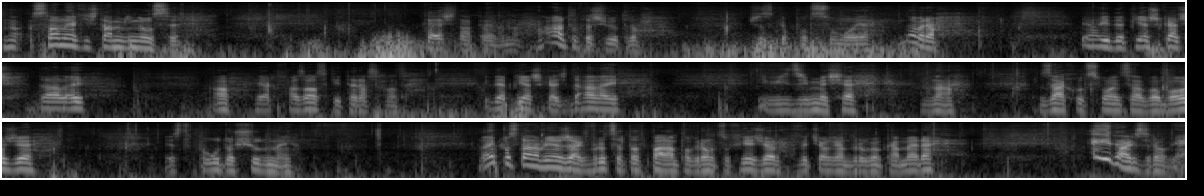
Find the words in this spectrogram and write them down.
No, są jakieś tam minusy. Też na pewno, ale to też jutro wszystko podsumuję. Dobra, ja idę pieszkać dalej. O, jak Fazowski teraz chodzę. Idę pieszkać dalej i widzimy się na zachód słońca w obozie. Jest w pół do siódmej. No i postanowiłem, że jak wrócę, to odpalam pogromców jezior, wyciągam drugą kamerę i tak zrobię.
